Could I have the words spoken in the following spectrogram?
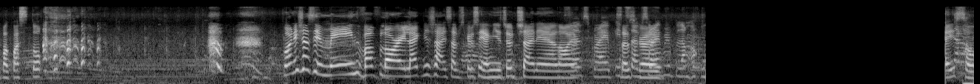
ang pagpastok. Kung siya si Main Vamplor, like niyo siya, subscribe sa iyang YouTube channel. Subscribe, subscribe. lang ako. Okay, so,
